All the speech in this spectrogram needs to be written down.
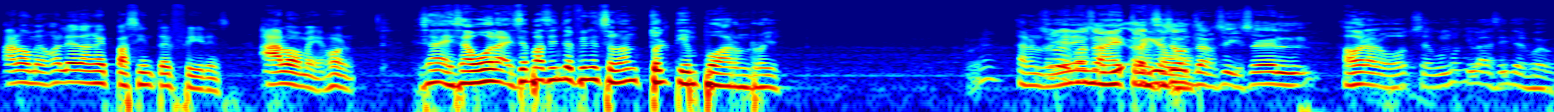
a lo mejor le dan el pass interference. A lo mejor. Esa, esa bola, ese pass interference se lo dan todo el tiempo a Aaron Rodgers. Aaron Eso Rodgers es el aquí, maestro en aquí esa se lo bola. dan, sí, ese es el... Ahora, lo otro, segundo que iba a decir del juego.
